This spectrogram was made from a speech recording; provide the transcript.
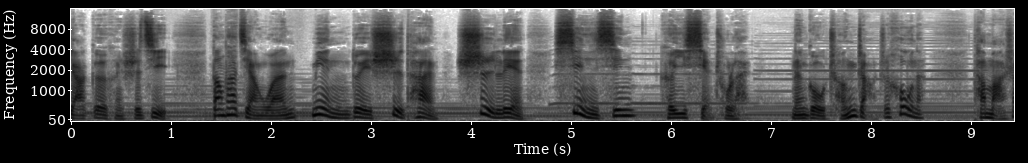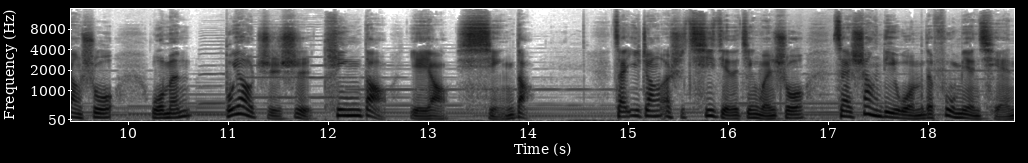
雅各很实际，当他讲完面对试探、试炼，信心可以显出来，能够成长之后呢，他马上说：“我们。”不要只是听到，也要行道。在一章二十七节的经文说，在上帝我们的父面前，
